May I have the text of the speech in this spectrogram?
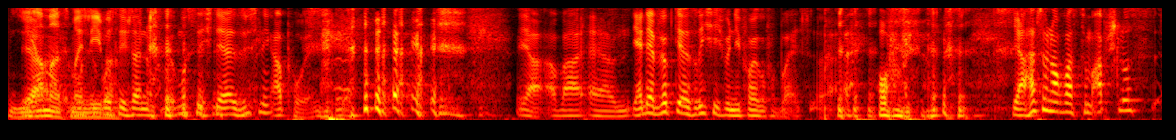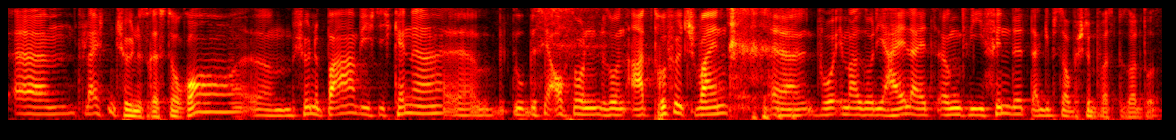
Jammer's, ja, mein muss, Lieber. Muss sich, dann, muss sich der Süßling abholen. ja, aber ähm, ja, der wirkt ja erst richtig, wenn die Folge vorbei ist. Hoffen wir. Ja, hast du noch was zum Abschluss? Ähm, vielleicht ein schönes Restaurant, ähm, schöne Bar, wie ich dich kenne. Äh, du bist ja auch so, ein, so eine Art Trüffelschwein, äh, wo immer so die Highlights irgendwie findet. Da gibt es doch bestimmt was Besonderes.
